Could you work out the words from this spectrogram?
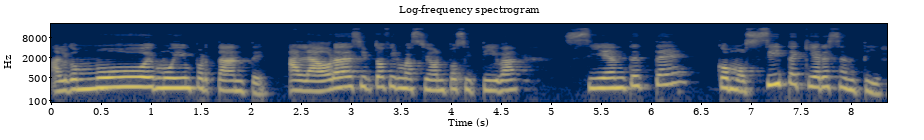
Algo muy, muy importante. A la hora de decir tu afirmación positiva, siéntete como si te quieres sentir.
